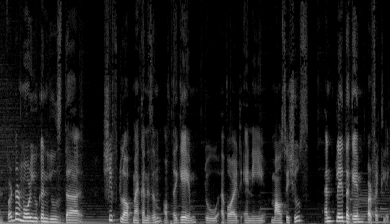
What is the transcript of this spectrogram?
And furthermore, you can use the shift lock mechanism of the game to avoid any mouse issues and play the game perfectly.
